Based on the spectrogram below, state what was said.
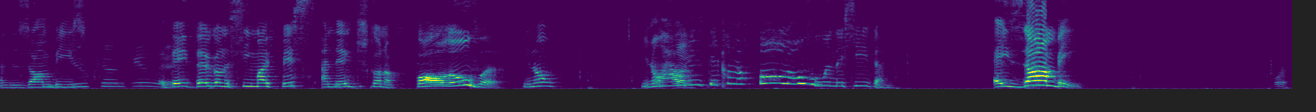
And the zombies. You can do it. They they're gonna see my fists and they're just gonna fall over. You know, you know how it is. They're gonna fall over when they see them. A zombie. Or-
